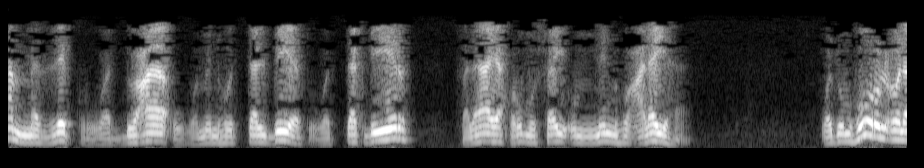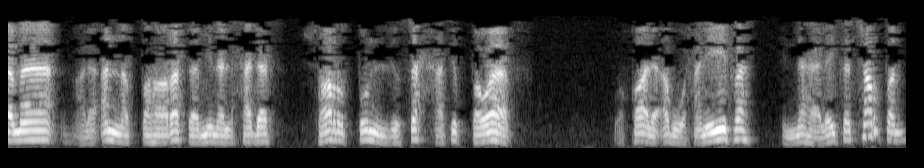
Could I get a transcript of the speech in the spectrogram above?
أما الذكر والدعاء ومنه التلبية والتكبير فلا يحرم شيء منه عليها. وجمهور العلماء على أن الطهارة من الحدث شرط لصحة الطواف. وقال أبو حنيفة إنها ليست شرطا.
